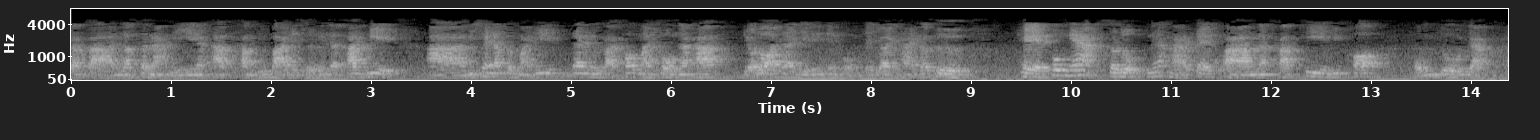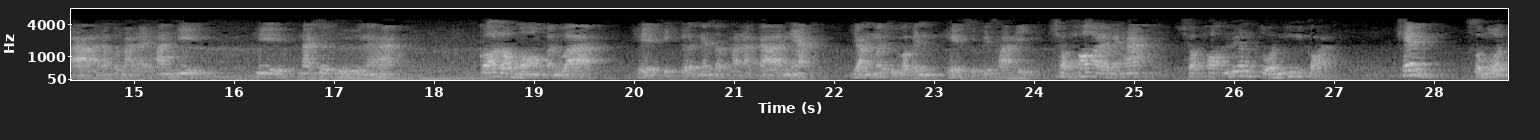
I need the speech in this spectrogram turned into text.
กสารลักษณะนี้นะครับคำอธิบายในเชิงนี้แต่ท่านที่อ่าไม่ใช่นักกฎหมายที่ได้มีโอกาสเข้ามาชมนะครับ เดี๋ยวรอใจเย็นนิดนึงผมจะย่อยให้ก็คือเหตุพวกนี้สรุปเนื้อหาใจความนะครับที่วิเคราะห์ ผมดูจากนักกฎหมายหลายท่านที่ที่น่าเชื่อถือนะฮะก็เรามองกันว่าเหตุที่เกิดในสถานการณ์เนี่ยยังไม่ถือว่าเป็นเหตุสุดวิสัย เฉพาะอะไรไหมฮะเฉพาะเรื่องตัวหนี้ก่อน เช่นสมมติ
